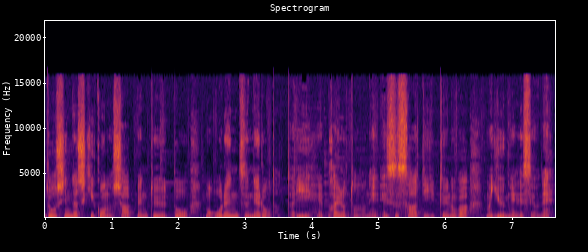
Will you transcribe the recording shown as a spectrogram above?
動診断式機構のシャーペンというと、オレンズネロだったり、パイロットのね、S30 というのが有名ですよね。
